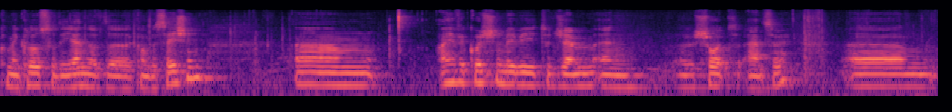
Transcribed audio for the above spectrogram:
coming close to the end of the conversation. Um, I have a question maybe to Jem and a short answer. Um,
